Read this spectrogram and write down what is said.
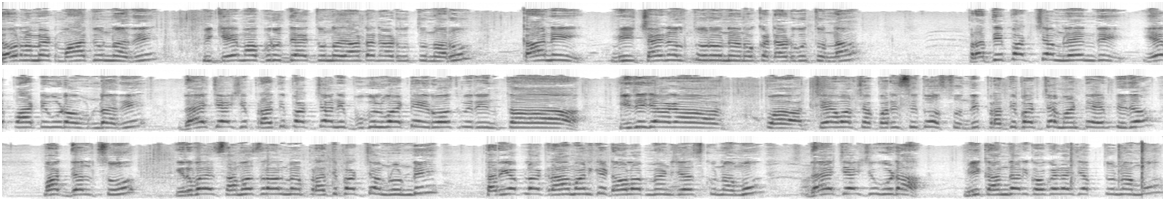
గవర్నమెంట్ మాది ఉన్నది మీకు ఏం అభివృద్ధి అవుతున్నది అంటే అడుగుతున్నారు. కానీ మీ ఛానల్ తూరు నేను ఒకటి అడుగుతున్నా. ప్రతిపక్షం లేనిది ఏ పార్టీ కూడా ఉండదు. దయచేసి ప్రతిపక్షాన్ని బుగులు పట్టే ఈ రోజు మీరు ఇంత ఇది జాగా ప- చేయవలసిన పరిస్థితి వస్తుంది. ప్రతిపక్షం అంటే ఏంటిదో మాకు తెలుసు. ఇరవై సంవత్సరాలు మేము ప్రతిపక్షం నుండి తరిగప్ల గ్రామానికి డెవలప్మెంట్ చేసుకున్నాము. దయచేసి కూడా మీకు అందరికి ఒకటే చెప్తున్నాము.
